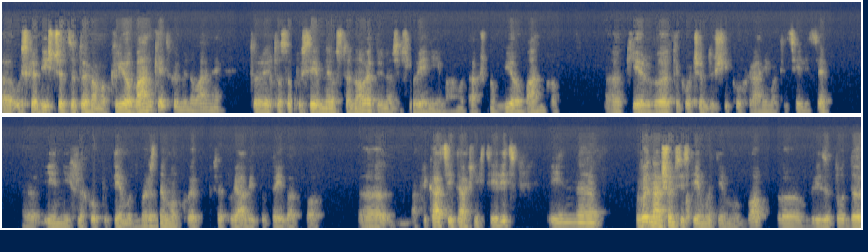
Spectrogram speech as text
uskladiščiti, zato imamo kriobanke, tako imenovane. Torej to so posebne ustanove, pri nas v Sloveniji imamo takšno biobanko, kjer v tekočem dušiku hranimo te celice, in jih lahko potem odmrznemo, ko se pojavi potreba po aplikaciji takšnih celic. In v našem sistemu, temu Bob, gre za to, da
